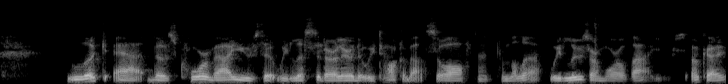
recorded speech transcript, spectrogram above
Look at those core values that we listed earlier that we talk about so often from the left. We lose our moral values. Okay,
